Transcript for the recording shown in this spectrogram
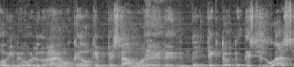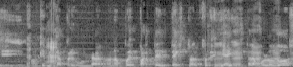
Oye, me boludo, no habíamos quedado que empezamos de- de- del texto de, ese lugar. Sí, ¿y ¿Por qué me estás preguntando? No, pues es parte del texto, Alfredo. Y ahí entramos los dos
